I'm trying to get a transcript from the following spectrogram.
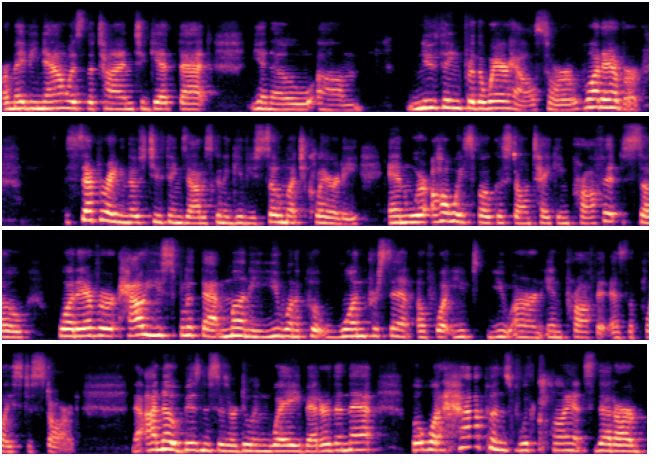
or maybe now is the time to get that, you know, um, new thing for the warehouse or whatever separating those two things out is going to give you so much clarity. And we're always focused on taking profit. So whatever how you split that money you want to put 1% of what you you earn in profit as the place to start. Now i know businesses are doing way better than that but what happens with clients that are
